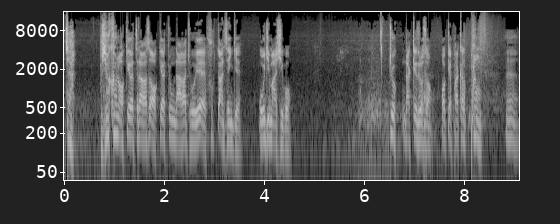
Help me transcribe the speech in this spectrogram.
자 무조건 어깨가 들어가서 어깨가 쭉 나가줘야 훅도 안 생겨. 오지 마시고 쭉 낮게 들어서 어깨 바깥 팡. 예.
